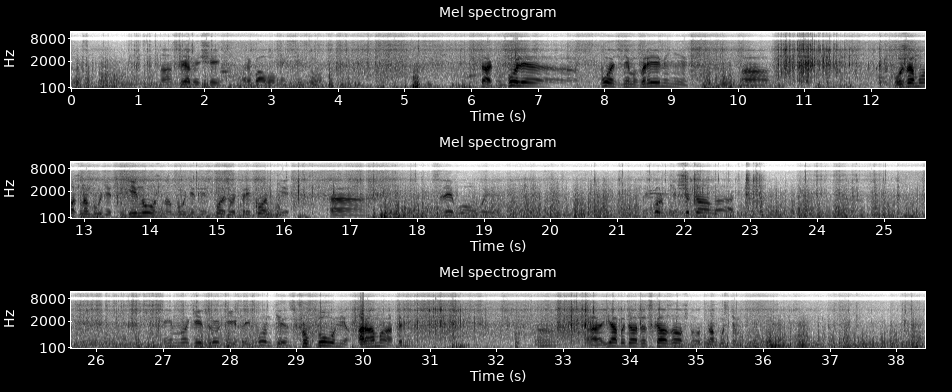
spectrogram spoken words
на следующий рыболовный сезон. Так, в более позднем времени а, уже можно будет и нужно будет использовать прикормки а, сливовые, прикормки шоколад и многие другие прикормки с фруктовыми ароматами. А я бы даже сказал, что вот, допустим,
